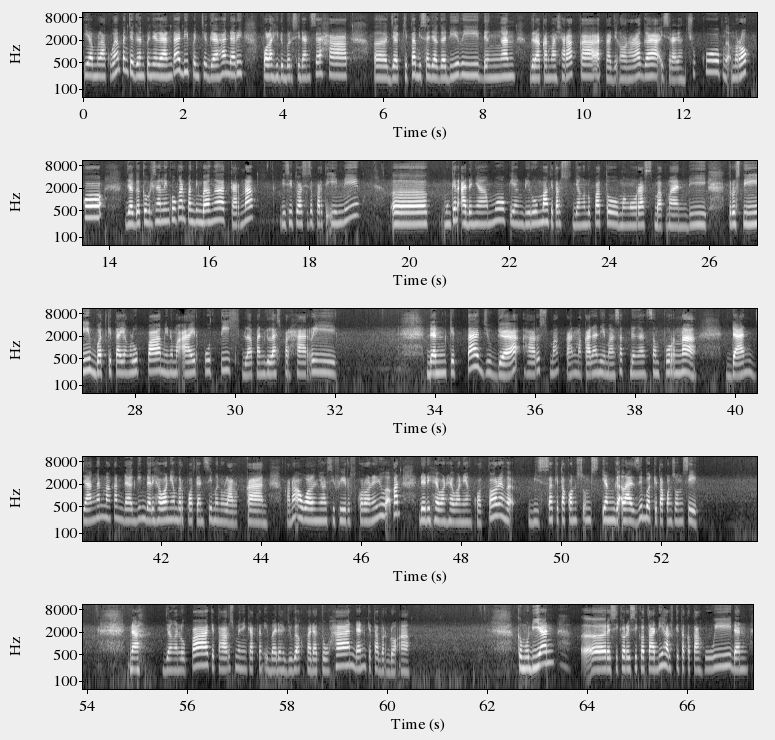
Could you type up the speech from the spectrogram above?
ya melakukan pencegahan-pencegahan tadi, pencegahan dari pola hidup bersih dan sehat. E, kita bisa jaga diri dengan gerakan masyarakat, rajin olahraga, istirahat yang cukup, nggak merokok, jaga kebersihan lingkungan penting banget. Karena di situasi seperti ini e, mungkin ada nyamuk yang di rumah kita harus jangan lupa tuh menguras bak mandi. Terus nih buat kita yang lupa minum air putih 8 gelas per hari. Dan kita juga harus makan makanan dimasak dengan sempurna dan jangan makan daging dari hewan yang berpotensi menularkan karena awalnya si virus corona juga kan dari hewan-hewan yang kotor yang enggak bisa kita konsumsi yang nggak lazim buat kita konsumsi. Nah, jangan lupa kita harus meningkatkan ibadah juga kepada Tuhan dan kita berdoa. Kemudian resiko-resiko tadi harus kita ketahui dan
